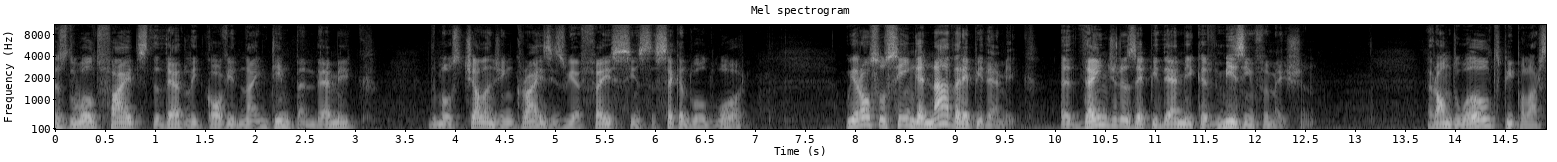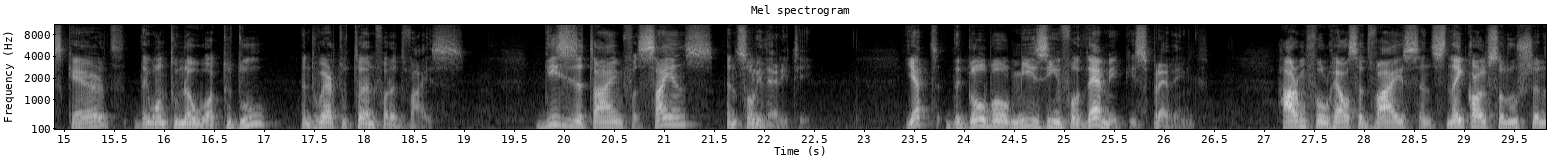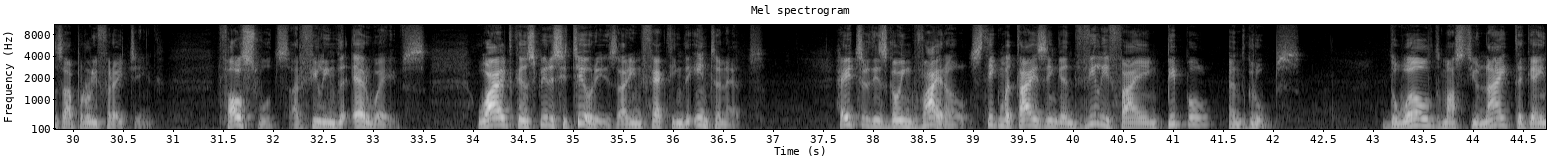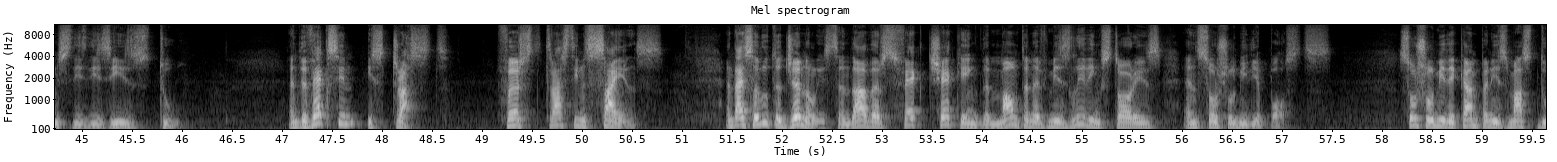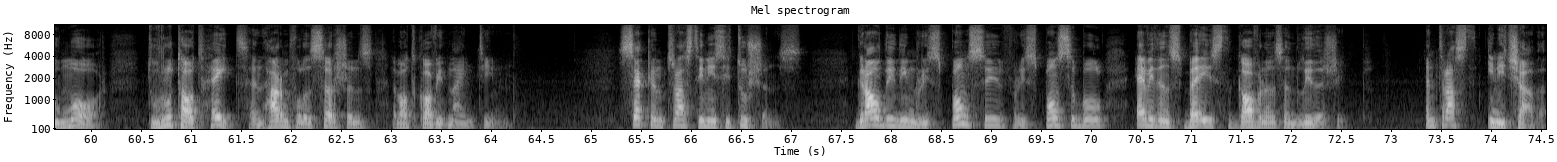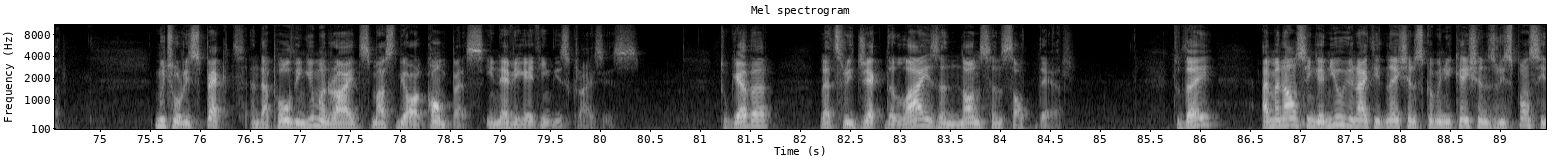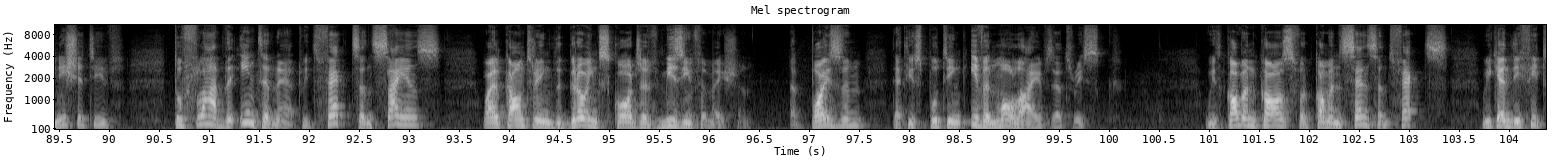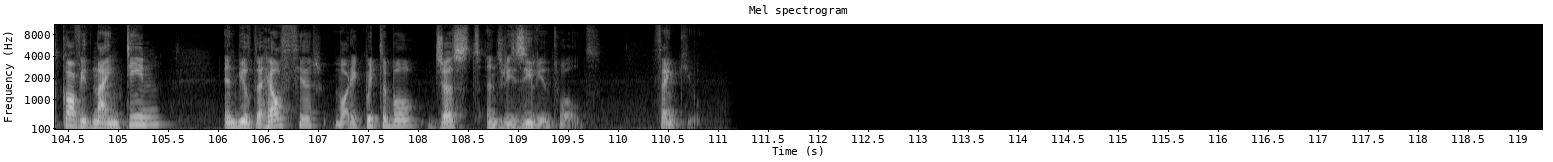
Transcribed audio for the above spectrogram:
as the world fights the deadly COVID 19 pandemic, the most challenging crisis we have faced since the Second World War, we are also seeing another epidemic, a dangerous epidemic of misinformation. Around the world, people are scared, they want to know what to do and where to turn for advice. This is a time for science and solidarity. Yet the global misinfodemic is spreading. Harmful health advice and snake oil solutions are proliferating. Falsehoods are filling the airwaves. Wild conspiracy theories are infecting the internet. Hatred is going viral, stigmatizing and vilifying people and groups. The world must unite against this disease too. And the vaccine is trust. First, trust in science. And I salute the journalists and others fact checking the mountain of misleading stories and social media posts. Social media companies must do more to root out hate and harmful assertions about COVID 19. Second, trust in institutions, grounded in responsive, responsible, evidence based governance and leadership. And trust in each other. Mutual respect and upholding human rights must be our compass in navigating this crisis. Together, let's reject the lies and nonsense out there. Today, I'm announcing a new United Nations Communications Response Initiative to flood the internet with facts and science while countering the growing scourge of misinformation, a poison that is putting even more lives at risk. With common cause for common sense and facts, we can defeat COVID 19 and build a healthier, more equitable, just, and resilient world. Thank you.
